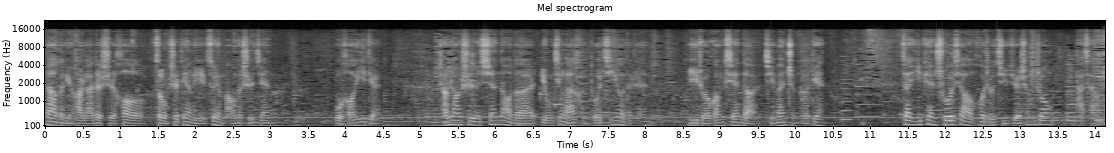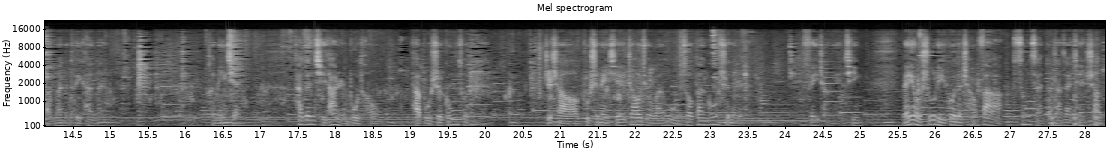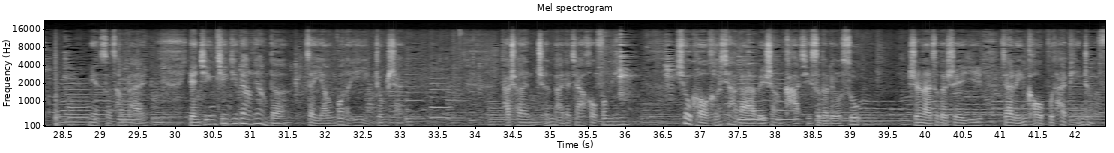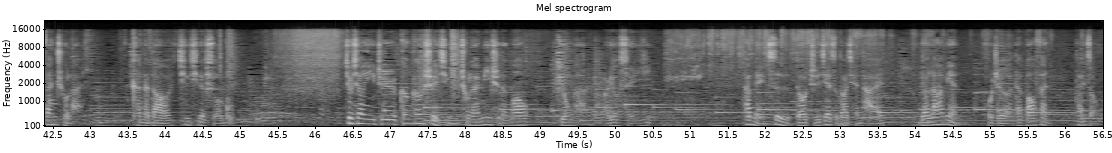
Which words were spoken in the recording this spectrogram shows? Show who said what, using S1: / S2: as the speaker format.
S1: 那个女孩来的时候，总是店里最忙的时间。午后一点，常常是喧闹的涌进来很多饥饿的人，衣着光鲜的挤满整个店。在一片说笑或者咀嚼声中，她才缓慢地推开门。很明显，她跟其他人不同，她不是工作的人，至少不是那些朝九晚五坐办公室的人。非常年轻，没有梳理过的长发松散地搭在肩上。面色苍白，眼睛晶晶亮亮的，在阳光的阴影中闪。他穿纯白的加厚风衣，袖口和下摆围上卡其色的流苏，深蓝色的睡衣在领口不太平整的翻出来，看得到清晰的锁骨，就像一只刚刚睡醒出来觅食的猫，慵懒而又随意。他每次都直接走到前台，要拉面或者蛋包饭带走。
